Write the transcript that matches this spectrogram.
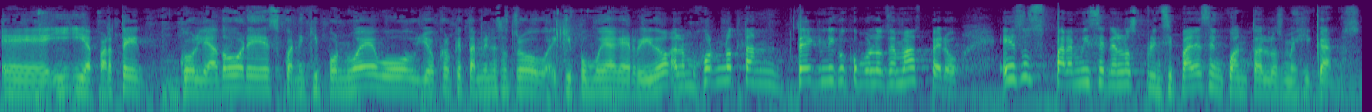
Eh, y, y aparte goleadores, con equipo nuevo, yo creo que también es otro equipo muy aguerrido, a lo mejor no tan técnico como los demás, pero esos para mí serían los principales en cuanto a los mexicanos,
